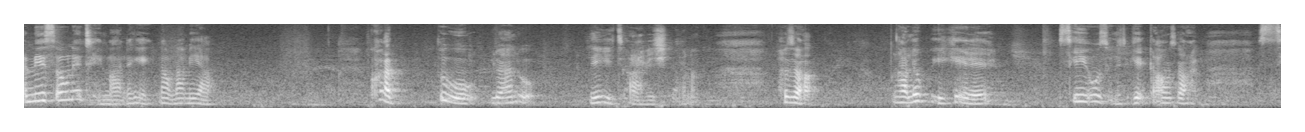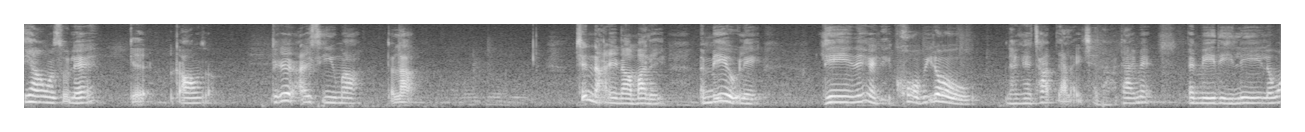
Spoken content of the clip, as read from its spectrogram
အမေဆုံးတဲ့ချိန်မှာလည်းနောက်လာမရဘူးခွတ်သူ့ကိုလွမ်းလို့ရရေးကြရရှိတယ်နော်ဟုတ်ဆို ငါလုပ်ပြီးခဲ့တယ်စီအိုဆိုလည်းတကယ်ကောင်းစားဆီယံဆိုလည်းကဲအကောင်းစားတကယ် ICU မှာတလားချစ်နိုင်တော့မလေးအမေကိုလေလင်းနဲ့လေခေါ်ပြီးတော့နိုင်ငံခြားပြလိုက်ချင်တာဒါပေမဲ့အမေဒီလေလုံးဝ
